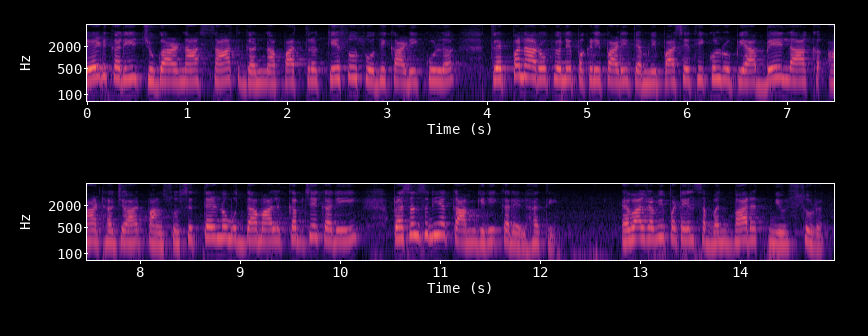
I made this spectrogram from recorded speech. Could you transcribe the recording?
રેડ કરી જુગારના સાત ગણના પાત્ર કેસો શોધી કાઢી કુલ ત્રેપન આરોપીઓને પકડી પાડી. તેમની પાસેથી કુલ રૂપિયા બે લાખ આઠ હજાર પાંચસો સિત્તેરનો મુદ્દામાલ કબજે કરી પ્રશંસનીય કામગીરી કરેલ હતી. અહેવાલ રવિ પટેલ, સંબંધ ભારત ન્યૂઝ સુરત.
